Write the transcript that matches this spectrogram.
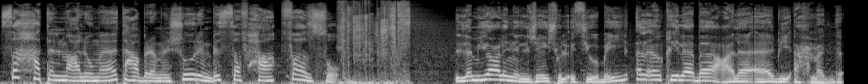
صحة المعلومات عبر منشور بالصفحة فالسو. لم يعلن الجيش الإثيوبي الانقلاب على آبي أحمد.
